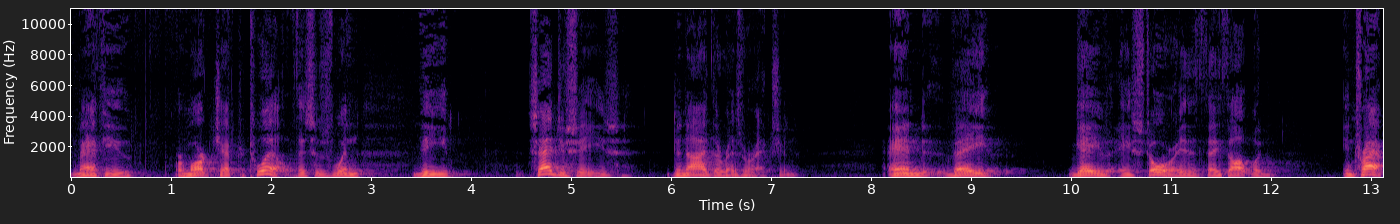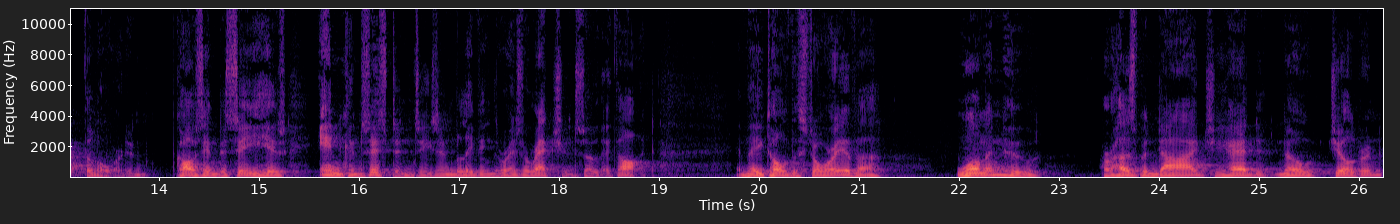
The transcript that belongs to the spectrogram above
Matthew or Mark chapter 12. This is when the Sadducees denied the resurrection and they gave a story that they thought would entrap the Lord and cause him to see his inconsistencies in believing the resurrection, so they thought. And they told the story of a woman who her husband died, she had no children,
